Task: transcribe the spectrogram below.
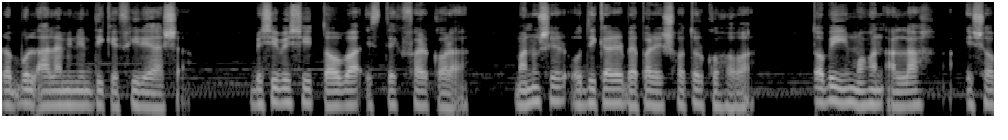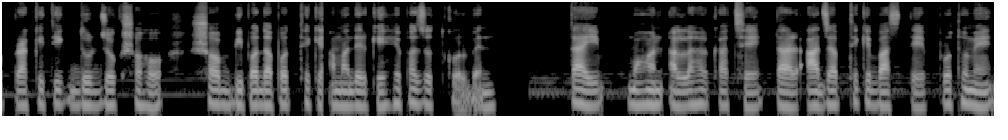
রব্বুল আলমিনের দিকে ফিরে আসা। বেশি বেশি তবা ইস্তেকফার করা, মানুষের অধিকারের ব্যাপারে সতর্ক হওয়া। তবেই মহান আল্লাহ এসব প্রাকৃতিক দুর্যোগ সহ সব বিপদাপদ থেকে আমাদেরকে হেফাজত করবেন। তাই মহান আল্লাহর কাছে তার আজাব থেকে বাঁচতে প্রথমে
